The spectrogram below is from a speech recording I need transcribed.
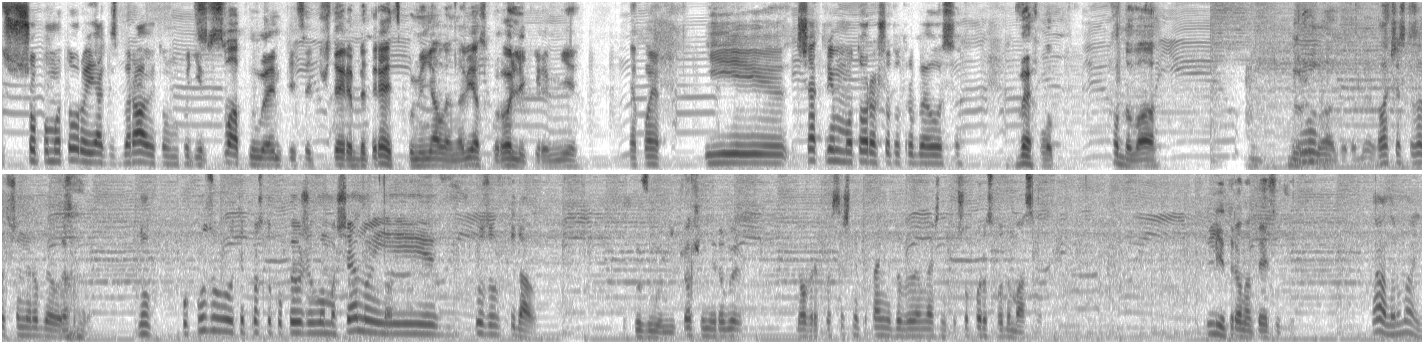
що по мотору, як збирав і тому подібне. Свапнули М54 бетрець, поміняли навіску, ролики, ремні, Я поняв. І ще крім мотора, що тут робилося? вихлоп, ходова. Дуже Ну, багато робили. Легше сказати, що не робилося. Ну, По кузову ти просто купив живу машину і в кузов кидав. По кузову нічого ще не робив. Добре, класичне питання до ВМВшників, що по розходу масла? Літра на тисячу. А, нормально.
